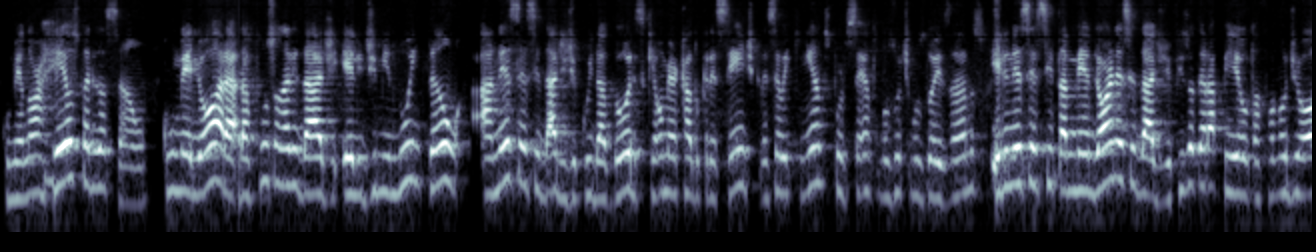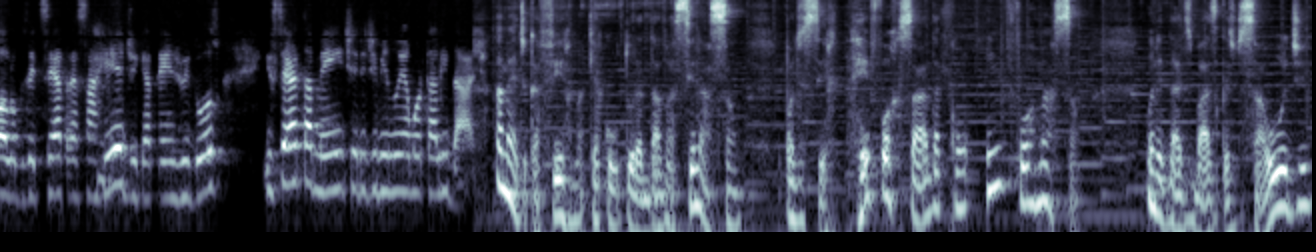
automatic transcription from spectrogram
com menor rehospitalização, com melhora da funcionalidade. Ele diminui, então, a necessidade de cuidadores, que é um mercado crescente, cresceu em 500% nos últimos dois anos. Ele necessita melhor necessidade de fisioterapeuta, fonoaudiólogos, etc., essa rede que atende o idoso e certamente ele diminui a mortalidade. A médica afirma que a cultura da vacinação pode ser reforçada com informação unidades básicas de saúde,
